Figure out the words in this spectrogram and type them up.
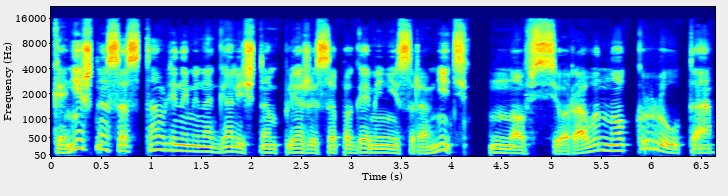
Конечно, составленными на галечном пляже сапогами не сравнить, но все равно круто.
